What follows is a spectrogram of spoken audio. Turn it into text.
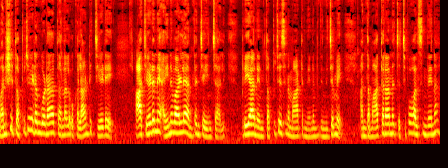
మనిషి తప్పు చేయడం కూడా తనలో ఒకలాంటి చీడే. ఆ చీడని అయిన వాళ్ళే అంతం చేయించాలి. ప్రియా నేను తప్పు చేసిన మాట నిన- నిజమే. అంత మాత్రాన చచ్చిపోవాల్సిందేనా?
